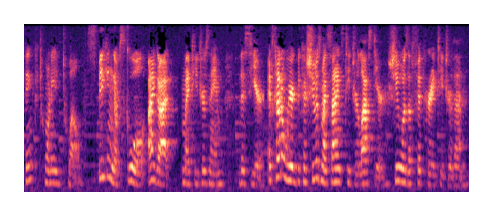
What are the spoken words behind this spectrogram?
think 2012. Speaking of school, I got my teacher's name this year. It's kind of weird because she was my science teacher last year. She was a fifth grade teacher then.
